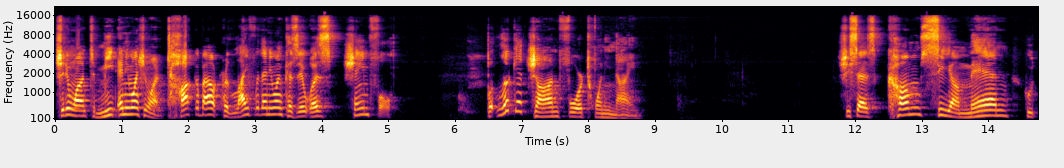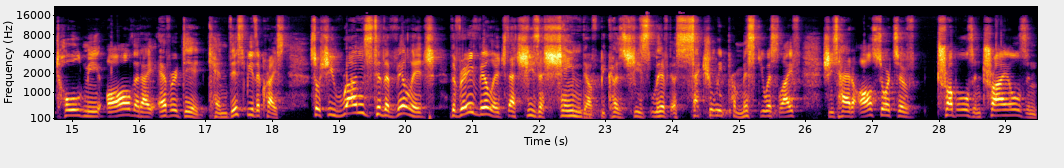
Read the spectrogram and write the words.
She didn't want to meet anyone. She didn't want to talk about her life with anyone because it was shameful. But look at John 4:29. She says, "Come see a man who told me all that I ever did. Can this be the Christ?" So she runs to the village, the very village that she's ashamed of because she's lived a sexually promiscuous life. She's had all sorts of troubles and trials and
